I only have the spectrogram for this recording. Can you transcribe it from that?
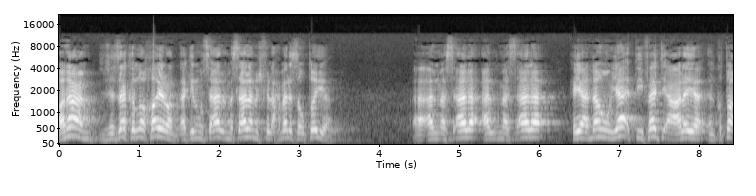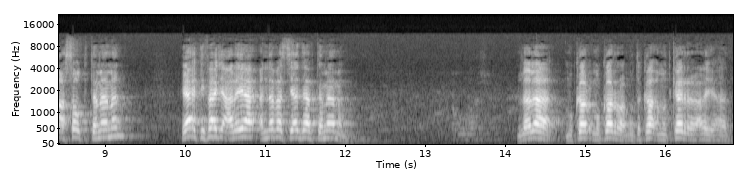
آه نعم جزاك الله خيرا لكن المسألة, المسألة مش في الأحبال الصوتية. آه، المسألة, المسألة هي أنه يأتي فجأة علي انقطاع الصوت تماما يأتي فجأة علي النفس يذهب تماما. لا لا مكرر مكرر متكرر علي هذا.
